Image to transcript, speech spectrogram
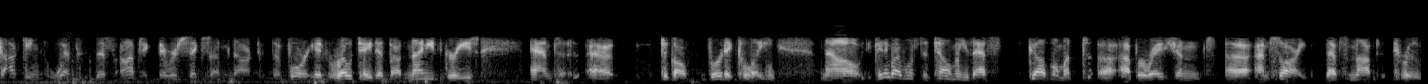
docking with this object. There were six of them docked before it rotated about 90 degrees and uh, to go vertically. Now, if anybody wants to tell me that's government uh, operations, uh, I'm sorry, that's not true.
